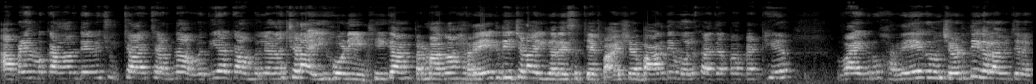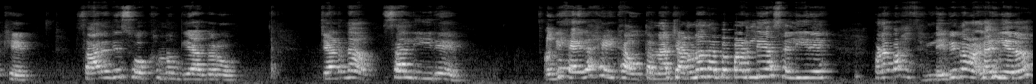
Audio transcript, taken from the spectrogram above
ਆਪਣੇ ਮਕਾਮ ਦੇ ਵਿੱਚ ਉੱਚਾ ਚੜਨਾ ਵਧੀਆ ਕੰਮ ਲੈਣਾ, ਚੜ੍ਹਾਈ ਹੋਣੀ, ਠੀਕ ਆ? ਪਰਮਾਤਮਾ ਹਰੇਕ ਦੀ ਚੜ੍ਹਾਈ ਕਰੇ, ਸੱਚੇ ਪਾਤਸ਼ਾਹ, ਬਾਹਰ ਦੇ ਮੁਲਕਾਂ 'ਚ ਆਪਾਂ ਬੈਠੇ ਆ। ਵਾਹਿਗੁਰੂ ਹਰੇਕ ਨੂੰ ਚੜ੍ਹਦੀ ਕਲਾ ਵਿੱਚ ਰੱਖੇ। ਸਾਰੇ ਦੀ ਸੁੱਖ ਮੰਗਿਆ ਕਰੋ। ਚੜਨਾ ਸਲੀਰੇ। ਅੱਗੇ ਹੈਗਾ ਹੇਠਾਂ ਉਤਰਨਾ। ਚੜਨਾ ਤਾਂ ਆਪਾਂ ਪੜ ਲਿਆ, ਸਲੀਰੇ। ਹੁਣ ਆਪਾਂ ਥੱਲੇ ਵੀ ਤਾਂ ਆਣਾ ਹੀ ਹੈ ਨਾ।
